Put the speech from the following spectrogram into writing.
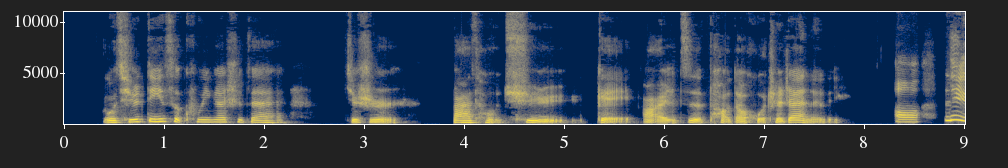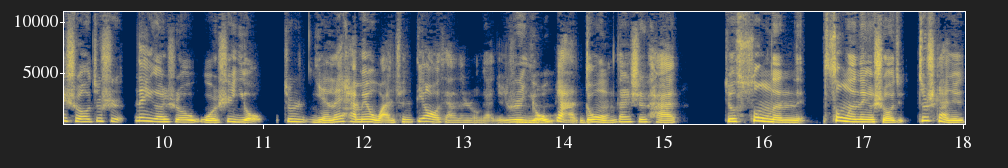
我其实第一次哭应该是在，就是八筒去给儿子跑到火车站那里。哦，那时候就是那个时候，我是有，就是眼泪还没有完全掉下那种感觉，就是有感动，但是还就送的那送的那个时候就就是感觉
